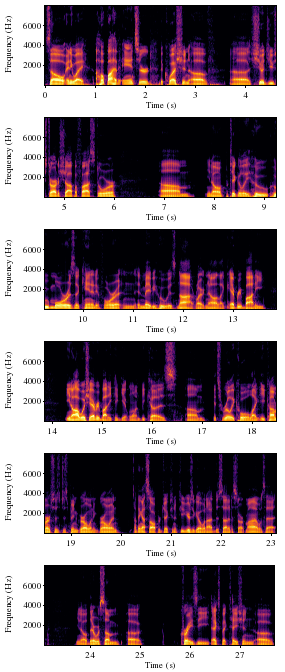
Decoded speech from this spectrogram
So anyway, I hope I have answered the question of uh, should you start a Shopify store? Um, you know, particularly who who more is a candidate for it, and, and maybe who is not right now. Like everybody, you know, I wish everybody could get one because um, it's really cool. Like e-commerce has just been growing and growing. I think I saw a projection a few years ago when I decided to start mine was that, you know, there was some uh, crazy expectation of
